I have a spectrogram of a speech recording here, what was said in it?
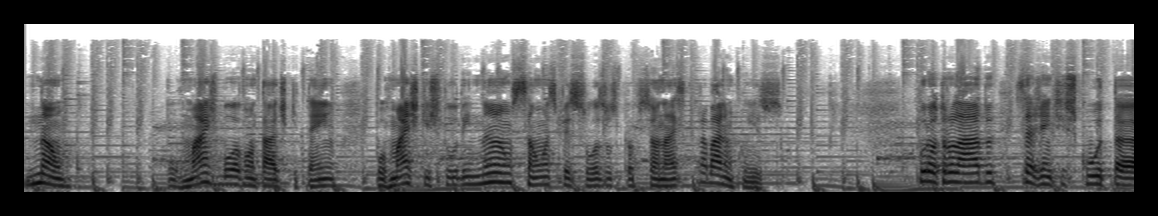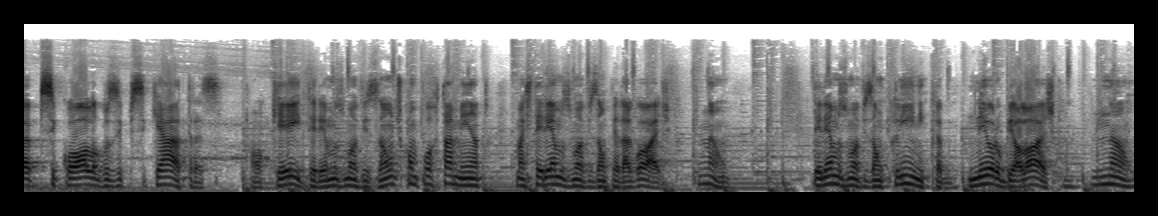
Não. Por mais boa vontade que tenham, por mais que estudem, não são as pessoas, os profissionais que trabalham com isso. Por outro lado, se a gente escuta psicólogos e psiquiatras, ok, teremos uma visão de comportamento, mas teremos uma visão pedagógica? Não. Teremos uma visão clínica, neurobiológica? Não.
